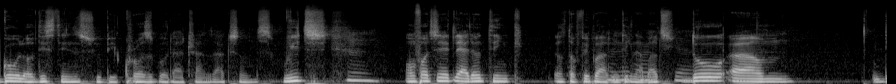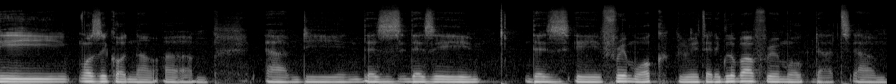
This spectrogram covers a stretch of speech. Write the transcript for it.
goal of these things should be cross-border transactions, which Hmm. unfortunately I don't think a lot of people have been thinking about. Though um, the what's it called now? Um, um, the there's there's a there's a framework created, a global framework that um,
